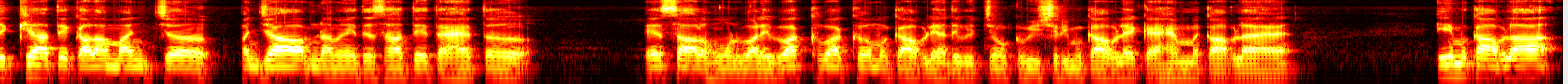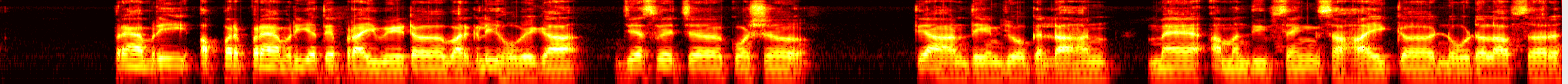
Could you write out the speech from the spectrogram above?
ਸਿੱਖਿਆ ਤੇ ਕਲਾ ਮੰਚ ਪੰਜਾਬ ਨਵੇਂ ਦੇ ਸਾਦੇ ਤਹਿਤ ਇਸ ਸਾਲ ਹੋਣ ਵਾਲੇ ਵੱਖ-ਵੱਖ ਮੁਕਾਬਲਿਆਂ ਦੇ ਵਿੱਚੋਂ ਕਵੀਸ਼ਰੀ ਮੁਕਾਬਲਾ, ਇੱਕ ਅਹਿਮ ਮੁਕਾਬਲਾ ਹੈ। ਇਹ ਮੁਕਾਬਲਾ ਪ੍ਰਾਇਮਰੀ, ਅੱਪਰ ਪ੍ਰਾਇਮਰੀ ਅਤੇ ਪ੍ਰਾਈਵੇਟ ਵਰਗ ਲਈ ਹੋਵੇਗਾ, ਜਿਸ ਵਿੱਚ ਕੁਝ ਧਿਆਨ ਦੇਣ ਯੋਗ ਗੱਲਾਂ ਹਨ। ਮੈਂ ਅਮਨਦੀਪ ਸਿੰਘ, ਸਹਾਇਕ ਨੋਡਲ ਅਫਸਰ,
